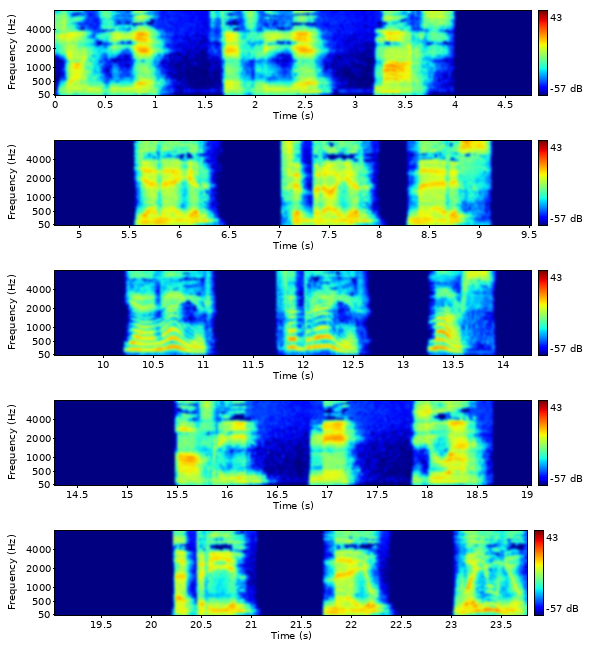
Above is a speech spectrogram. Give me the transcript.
ژانویه فوریه مارس. يناير فبراير مارس. يناير فبراير مارس. آوریل مه جوان. أبريل مايو ويونيو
